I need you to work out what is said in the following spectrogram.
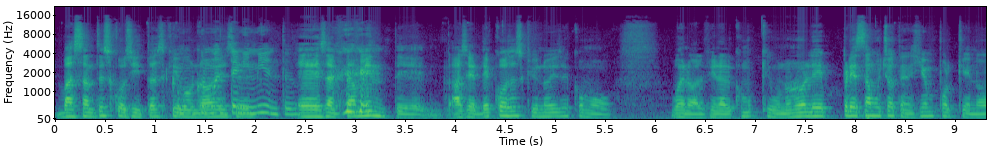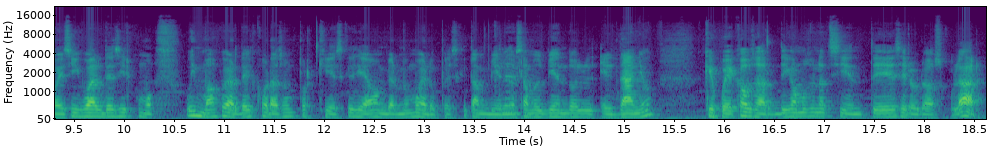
bastantes cositas que Como uno con a veces- mantenimiento. Exactamente, hacer de cosas que uno dice como, bueno, al final como que uno no le presta mucha atención porque no es igual decir como, uy, me voy a cuidar del corazón porque es que si va a bombear me muero, pues que también no Claro. estamos viendo el, el daño que puede causar, digamos, un accidente cerebrovascular,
